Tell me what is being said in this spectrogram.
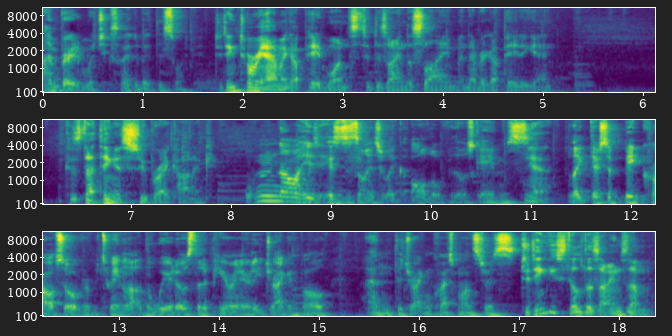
I'm very much excited about this one. Do you think Toriyama got paid once to design the slime and never got paid again? Because that thing is super iconic. No, his his designs are like all over those games. Yeah. Like there's a big crossover between a lot of the weirdos that appear in early Dragon Ball and the Dragon Quest monsters. Do you think he still designs them?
